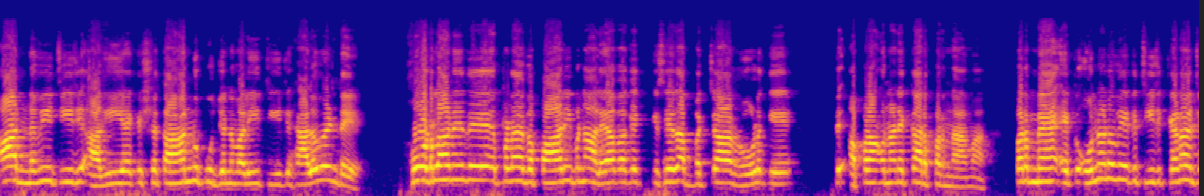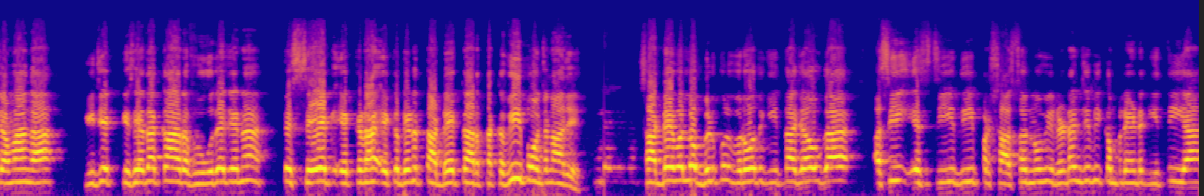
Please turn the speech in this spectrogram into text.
ਆ ਨਵੀਂ ਚੀਜ਼ ਆ ਗਈ ਹੈ ਕਿ ਸ਼ੈਤਾਨ ਨੂੰ ਪੂਜਣ ਵਾਲੀ ਚੀਜ਼ ਹੈਲੋਵਨ ਡੇ ਹੋਟਲਾਂ ਨੇ ਦੇ ਆਪਣਾ ਵਪਾਰ ਹੀ ਬਣਾ ਲਿਆ ਵਾ ਕਿ ਕਿਸੇ ਦਾ ਬੱਚਾ ਰੋਲ ਕੇ ਤੇ ਆਪਣਾ ਉਹਨਾਂ ਨੇ ਘਰ ਪਰਨਾਵਾ। ਪਰ ਮੈਂ ਇੱਕ ਉਹਨਾਂ ਨੂੰ ਵੀ ਇੱਕ ਚੀਜ਼ ਕਹਿਣਾ ਚਾਹਾਂਗਾ ਕਿ ਜੇ ਕਿਸੇ ਦਾ ਘਰ ਫੂਕਦੇ ਜੇ ਨਾ, ਤੇ ਸੇਕ ਇੱਕ ਨਾ ਇੱਕ ਦਿਨ ਤੁਹਾਡੇ ਘਰ ਤੱਕ ਵੀ ਪਹੁੰਚਣਾ ਜੇ। ਸਾਡੇ ਵੱਲੋਂ ਬਿਲਕੁਲ ਵਿਰੋਧ ਕੀਤਾ ਜਾਊਗਾ। ਅਸੀਂ ਇਸ ਚੀਜ਼ ਦੀ ਪ੍ਰਸ਼ਾਸਨ ਨੂੰ ਵੀ ਰਿਟਨ 'ਚ ਵੀ ਕੰਪਲੇਂਟ ਕੀਤੀ ਆ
